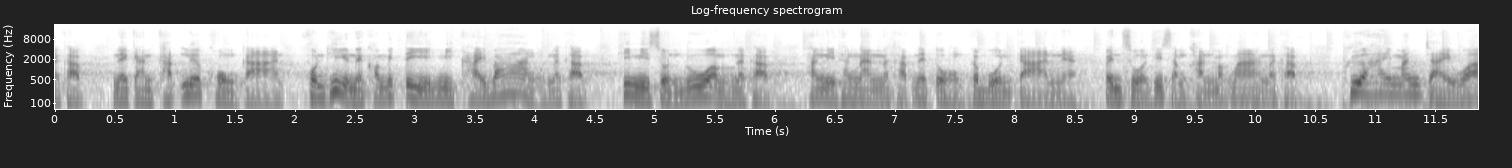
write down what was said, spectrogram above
นะครับในการคัดเลือกโครงการ คนที่อยู่ในคอมมิตตี้มีใครบ้างนะครับที่มีส่วนร่วมนะครับทั้งนี้ทั้งนั้นนะครับในตัวของกระบวนการเนี่ยเป็นส่วนที่สำคัญมากๆนะครับเพื่อให้มั่นใจว่า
